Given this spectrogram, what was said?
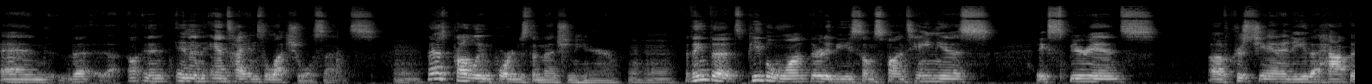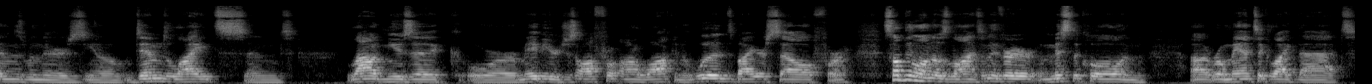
and the, uh, in, in, an anti-intellectual sense. Mm. That's probably important just to mention here. Mm-hmm. I think that people want there to be some spontaneous experience of Christianity that happens when there's you know dimmed lights and loud music, or maybe you're just off for, on a walk in the woods by yourself, or something along those lines, something very mystical and uh, romantic like that.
